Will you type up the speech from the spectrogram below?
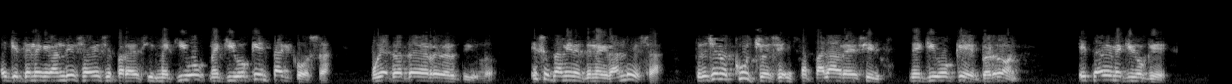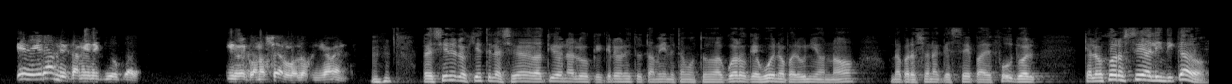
hay que tener grandeza a veces para decir, me, equivo me equivoqué en tal cosa, voy a tratar de revertirlo. Eso también es tener grandeza. Pero yo no escucho esa palabra de decir, me equivoqué, perdón, esta vez me equivoqué. Es de grande también equivocar. Y reconocerlo, lógicamente. Recién elogiaste la llegada de Batido en algo que creo en esto también estamos todos de acuerdo, que es bueno para Unión, ¿no? Una persona que sepa de fútbol, que a lo mejor sea el indicado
